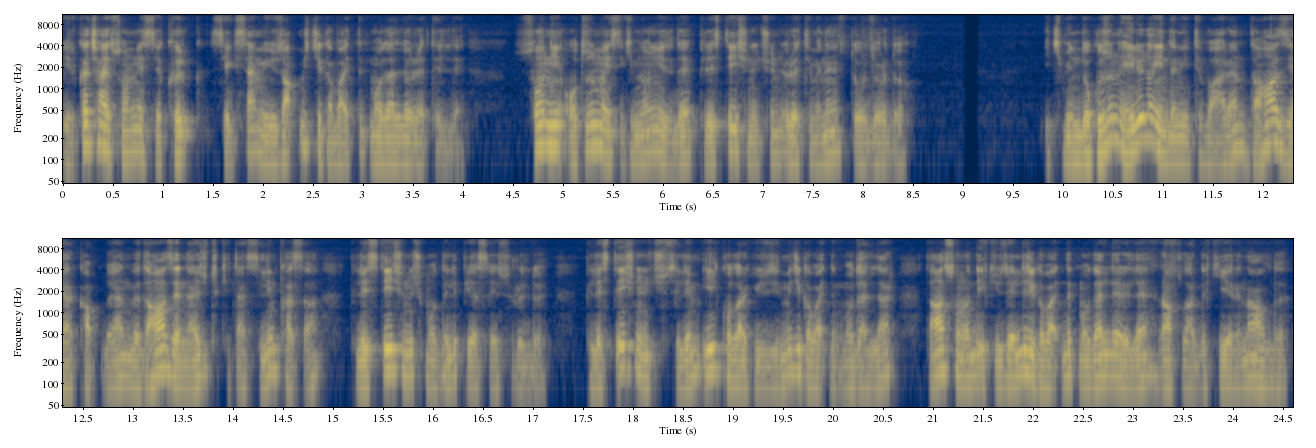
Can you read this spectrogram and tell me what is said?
Birkaç ay sonra ise 40, 80 ve 160 GB'lık modeller üretildi. Sony 30 Mayıs 2017'de PlayStation 3'ün üretimini durdurdu. 2009'un Eylül ayından itibaren daha az yer kaplayan ve daha az enerji tüketen slim kasa PlayStation 3 modeli piyasaya sürüldü. PlayStation 3 Slim ilk olarak 120 GB'lık modeller Daha sonra da 250 GB'lık modeller ile raflardaki yerini aldı.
